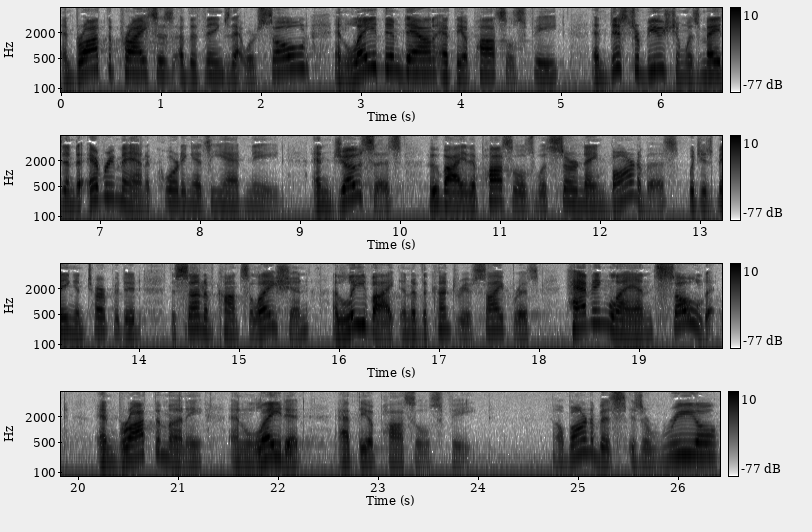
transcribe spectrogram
and brought the prices of the things that were sold and laid them down at the apostles' feet, and distribution was made unto every man according as he had need. And Joseph, who by the apostles was surnamed Barnabas, which is being interpreted the son of consolation, a Levite and of the country of Cyprus, having land, sold it, and brought the money and laid it at the apostles' feet. Now, Barnabas is a real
